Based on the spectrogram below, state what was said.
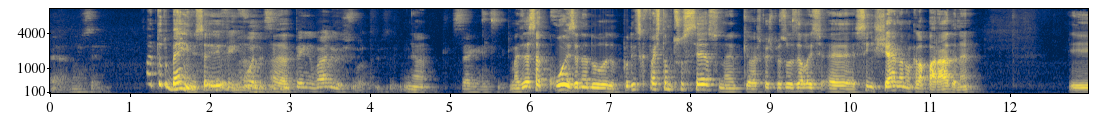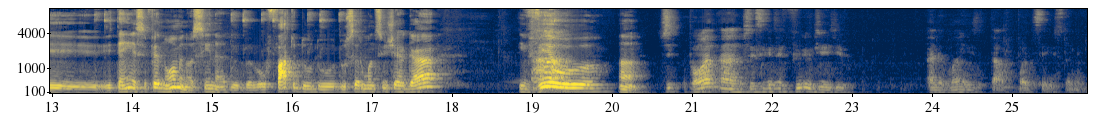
É, não sei. Mas tudo bem, isso aí. Enfim, foda-se, É, tem vários outros que é. Mas essa coisa, né, do, por isso que faz tanto sucesso, né? Porque eu acho que as pessoas elas é, se enxergam naquela parada, né? E, e tem esse fenômeno, assim, né? do- do- o fato do, do, do ser humano se enxergar e ver Ah. o. Ah, De- Born, ah, não sei se quer dizer filho de, de alemães e tal. Pode ser isso também.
